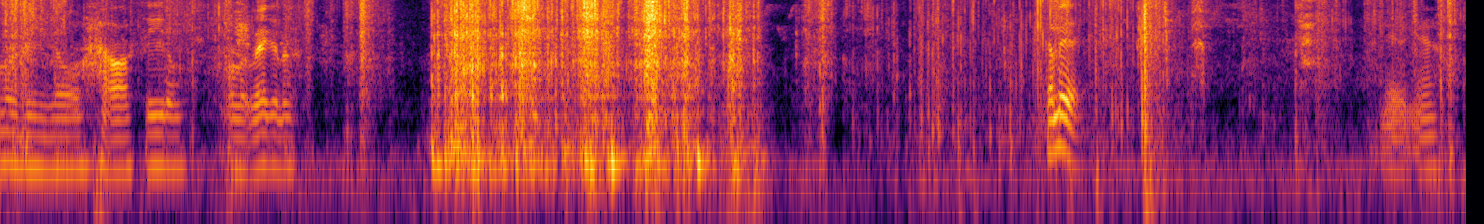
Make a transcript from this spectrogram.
little video on how I feed them on a regular. Come here. There we go.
